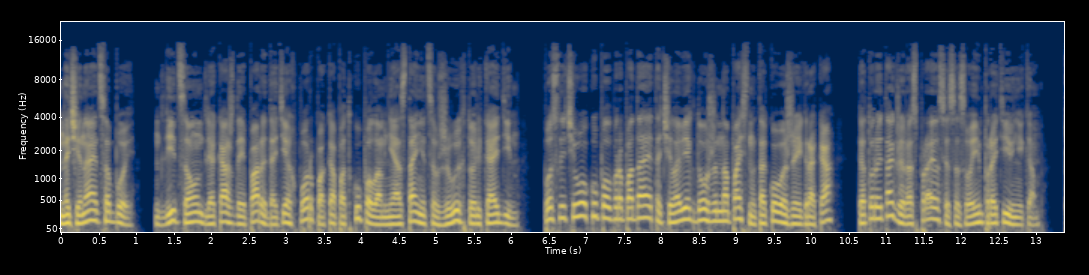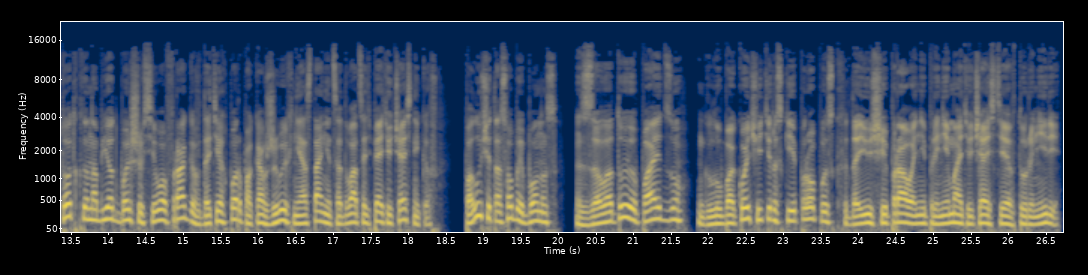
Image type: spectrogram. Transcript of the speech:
начинается бой. Длится он для каждой пары до тех пор, пока под куполом не останется в живых только один – После чего купол пропадает, а человек должен напасть на такого же игрока, который также расправился со своим противником. Тот, кто набьет больше всего фрагов до тех пор, пока в живых не останется 25 участников, получит особый бонус – золотую пайдзу, глубоко читерский пропуск, дающий право не принимать участие в турнире,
